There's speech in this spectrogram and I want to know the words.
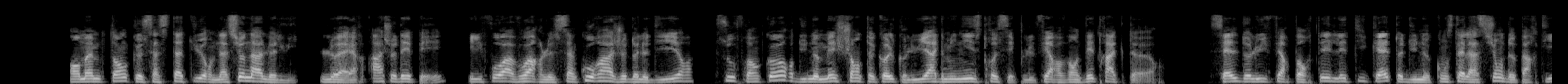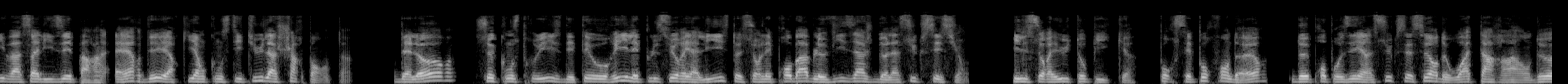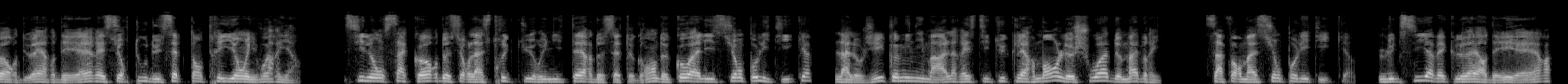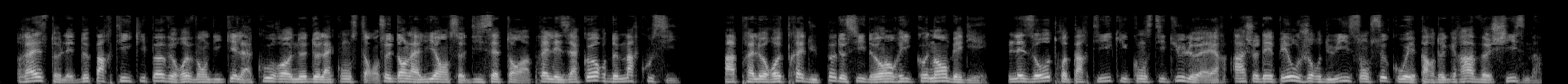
En même temps que sa stature nationale lui, le RHDP, il faut avoir le saint courage de le dire, souffre encore d'une méchante colle que lui administrent ses plus fervents détracteurs. Celle de lui faire porter l'étiquette d'une constellation de partis vassalisés par un RDR qui en constitue la charpente. Dès lors, se construisent des théories les plus surréalistes sur les probables visages de la succession. Il serait utopique, pour ses pourfendeurs, de proposer un successeur de Ouattara en dehors du RDR et surtout du septentrion ivoirien. Si l'on s'accorde sur la structure unitaire de cette grande coalition politique, la logique minimale restitue clairement le choix de Mabry. Sa formation politique, Luxi avec le RDR, restent les deux partis qui peuvent revendiquer la couronne de la constance dans l'alliance 17 ans après les accords de Marcoussis. Après le retrait du peu de de Henri Conan Bédier, les autres partis qui constituent le RHDP aujourd'hui sont secoués par de graves schismes.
